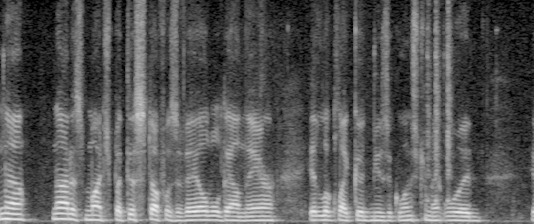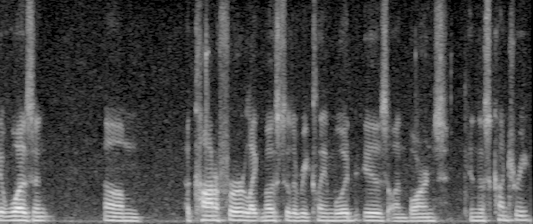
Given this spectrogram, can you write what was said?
No, not as much, but this stuff was available down there. It looked like good musical instrument wood. It wasn't um, a conifer like most of the reclaimed wood is on barns in this country.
